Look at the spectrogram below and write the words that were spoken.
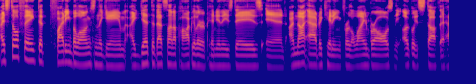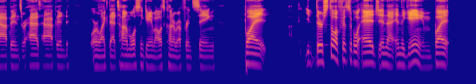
I still think that fighting belongs in the game. I get that that's not a popular opinion these days, and I'm not advocating for the line brawls and the ugly stuff that happens or has happened, or like that Tom Wilson game I was kind of referencing. But there's still a physical edge in that in the game. But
